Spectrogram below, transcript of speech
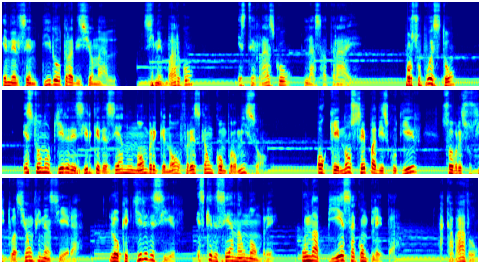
en el sentido tradicional. Sin embargo, este rasgo las atrae. Por supuesto, esto no quiere decir que desean un hombre que no ofrezca un compromiso o que no sepa discutir sobre su situación financiera. Lo que quiere decir es que desean a un hombre, una pieza completa, acabado,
